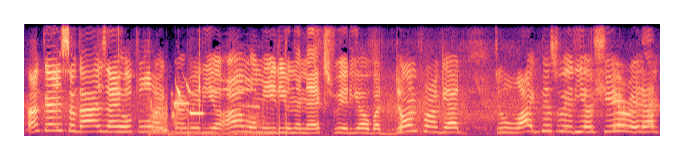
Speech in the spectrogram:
Okay, so guys, I hope you like my video. I will meet you in the next video. But don't forget to like this video, share it, and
